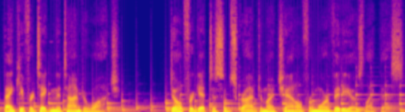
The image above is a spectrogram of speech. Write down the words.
Thank you for taking the time to watch. Don't forget to subscribe to my channel for more videos like this.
